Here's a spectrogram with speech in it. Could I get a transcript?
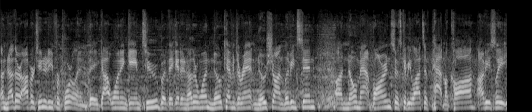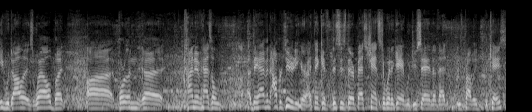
another opportunity for Portland. They got one in game two, but they get another one. No Kevin Durant, no Shaun Livingston, uh, no Matt Barnes. So it's going to be lots of Pat McCaw, obviously Iguodala as well. But uh, Portland uh, kind of has a they have an opportunity here. I think if this is their best chance to win a game, would you say that that is probably the case?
